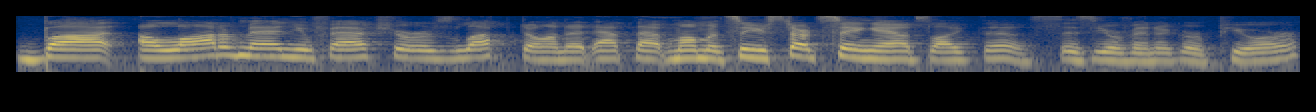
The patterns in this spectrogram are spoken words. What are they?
but a lot of manufacturers leapt on it at that moment. So you start seeing ads like this Is your vinegar pure?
